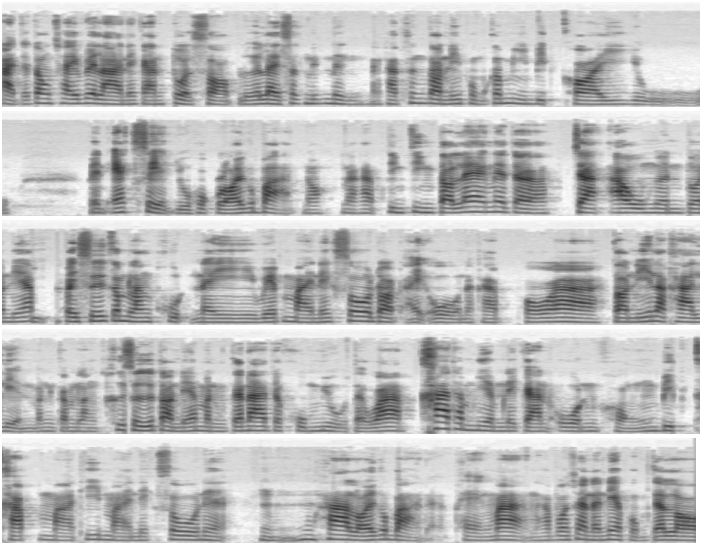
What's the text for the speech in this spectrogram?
อาจจะต้องใช้เวลาในการตรวจสอบหรืออะไรสักนิดหนึ่งนะครับ ซึ่งตอนนี้ผมก็มี Bitcoin อยู่ เป็น Access อยู่ 600 กว่าบาทเนาะนะครับ จริง ๆ ตอนแรกเนี่ยจะจะเอาเงินตัวนี้ไปซื้อกำลังขุดในเว็บ mynexo.io นะครับ เพราะว่าตอนนี้ราคาเหรียญมันกำลังขึ้นซื้อตอนนี้มันก็น่าจะคุ้มอยู่ แต่ว่าค่าธรรมเนียมในการโอนของ Bitcup มาที่ mynexo เนี่ยห้าร้อยกว่าบาทอะแพงมากนะครับ เพราะฉะนั้นเนี่ยผมจะรอ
